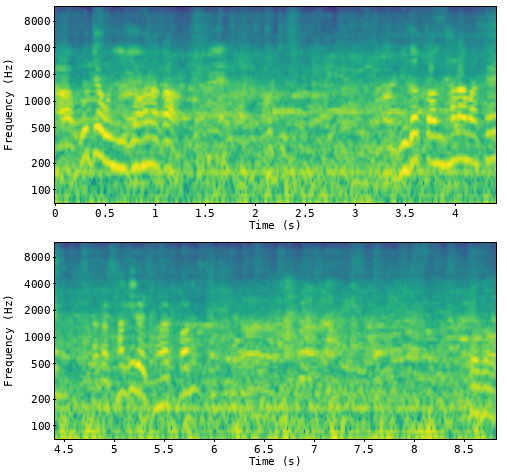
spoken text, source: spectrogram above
아 호재 온 이유 중 하나가 믿었던 사람한테 약간 사기를 당할 뻔했어요 그래서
